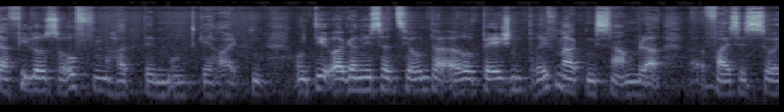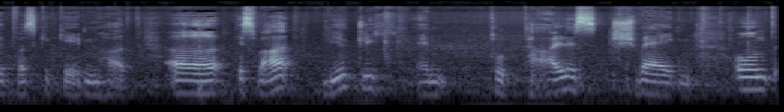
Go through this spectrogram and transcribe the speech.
der Philosophen hat den Mund gehalten und die Organisation der europäischen Briefmarkensammler, äh, falls es so etwas gegeben hat. Äh, es war wirklich ein totales Schweigen. Und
